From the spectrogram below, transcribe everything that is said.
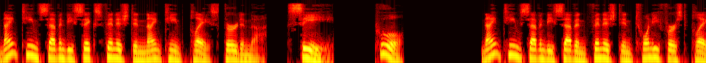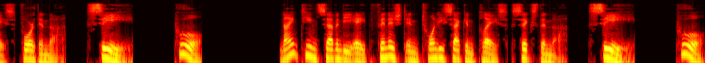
1976 finished in 19th place, 3rd in the C pool. 1977 finished in 21st place, 4th in the C pool. 1978 finished in 22nd place, 6th in the C pool.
